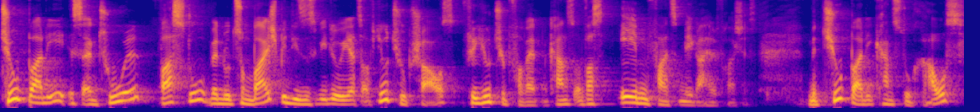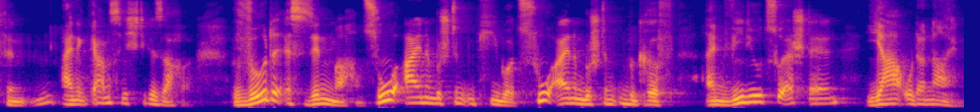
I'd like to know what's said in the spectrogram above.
TubeBuddy ist ein Tool, was du, wenn du zum Beispiel dieses Video jetzt auf YouTube schaust, für YouTube verwenden kannst und was ebenfalls mega hilfreich ist. Mit TubeBuddy kannst du rausfinden, eine ganz wichtige Sache. Würde es Sinn machen, zu einem bestimmten Keyword, zu einem bestimmten Begriff ein Video zu erstellen? Ja oder nein?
